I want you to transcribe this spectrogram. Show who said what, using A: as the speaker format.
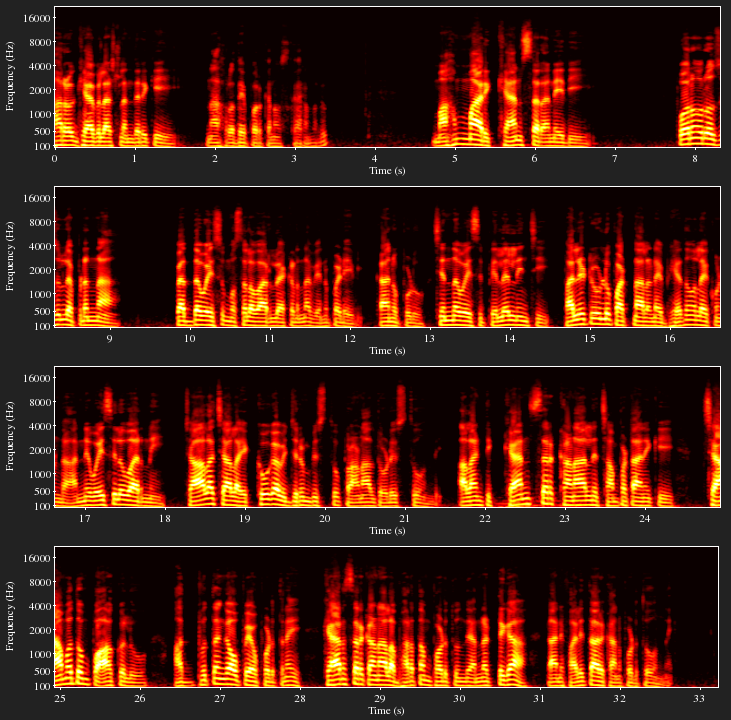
A: ఆరోగ్యాభిలాషులందరికీ నా హృదయపూర్వక నమస్కారములు. మహమ్మారి క్యాన్సర్ అనేది పూర్వం రోజుల్లో ఎప్పుడన్నా పెద్ద వయసు ముసలవారిలో ఎక్కడన్నా వినపడేవి. కానీ ఇప్పుడు చిన్న వయసు పిల్లల నుంచి పల్లెటూళ్ళు పట్టణాలనే భేదం లేకుండా అన్ని వయసుల వారిని చాలా చాలా ఎక్కువగా విజృంభిస్తూ ప్రాణాలు తోడేస్తూ ఉంది. అలాంటి క్యాన్సర్ కణాలని చంపటానికి చామదుంప ఆకులు అద్భుతంగా ఉపయోగపడుతున్నాయి. క్యాన్సర్ కణాల భరతం పడుతుంది అన్నట్టుగా దాని ఫలితాలు కనపడుతూ ఉన్నాయి.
